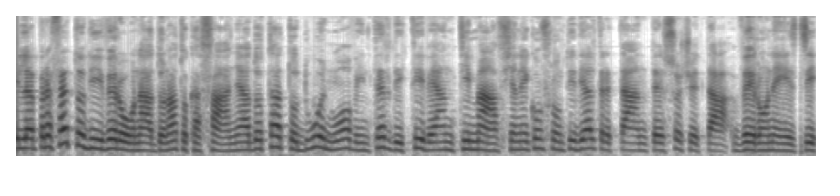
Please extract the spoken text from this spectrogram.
Il prefetto di Verona, Donato Caffagna, ha adottato due nuove interdittive antimafia nei confronti di altrettante società veronesi,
